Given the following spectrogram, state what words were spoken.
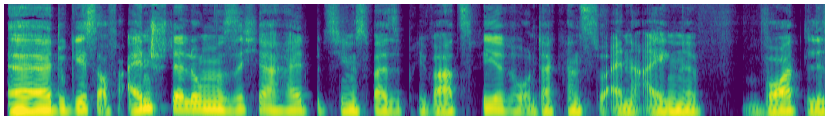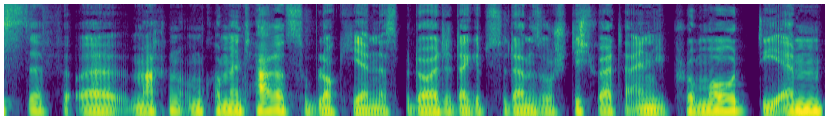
Äh, du gehst auf Einstellungen, Sicherheit beziehungsweise Privatsphäre und da kannst du eine eigene Wortliste äh, machen, um Kommentare zu blockieren. Das bedeutet, da gibst du dann so Stichwörter ein wie Promote, DM,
